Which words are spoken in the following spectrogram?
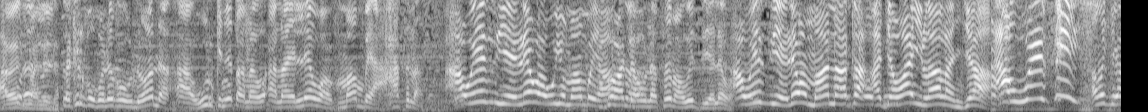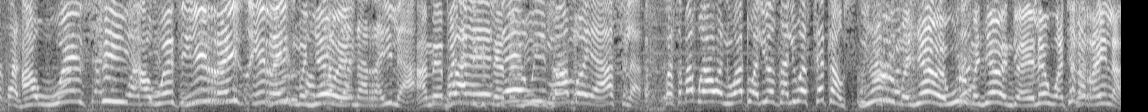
Hawezi maliza. Lakini kwa upande wako unaona ah, Uhuru Kenyatta ana, anaelewa mambo ya hustlers. hawezi elewa huyo mambo ya Bwana unasema hawezi elewa. hawezi elewa maana hata hajawahi lala njaa. Hawezi! Hawezi kwa hawezi! Hawezi! Hii rais hii rais mwenyewe na Raila amepata dikteta mingi mambo ya hasla kwa sababu hawa ni watu waliozaliwa state house. Uhuru mwenyewe Uhuru mwenyewe ndio aelewi. Achana Raila.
